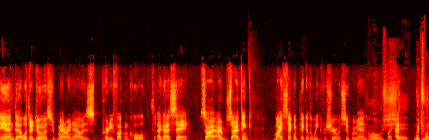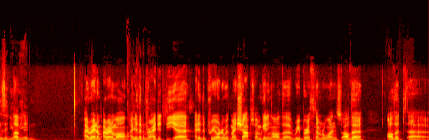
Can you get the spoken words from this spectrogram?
And uh, what they're doing with Superman right now is pretty fucking cool. I gotta say. So I, I, so I think my second pick of the week for sure was Superman. Oh Like, I shit! Which ones did you read? it. I read them. I read them all. Oh, I did the Pre, I did the. Uh, I did the pre-order with my shop, so I'm getting all the Rebirth number ones, all the all the uh,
